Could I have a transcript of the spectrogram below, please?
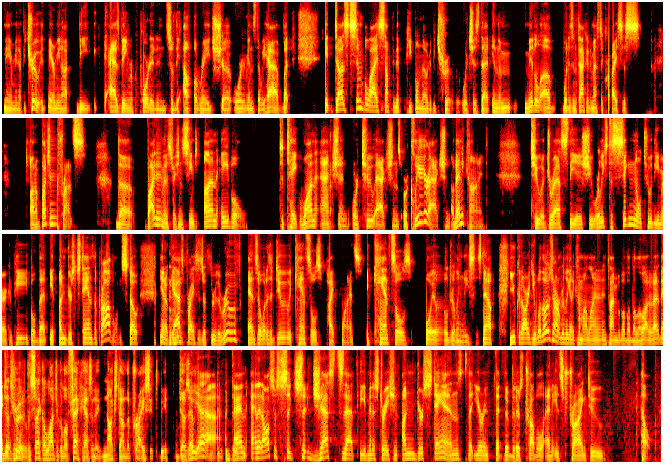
may or may not be true. It may or may not be as being reported in sort of the outrage uh, organs that we have, but it does symbolize something that people know to be true, which is that in the middle of what is in fact a domestic crisis on a bunch of fronts, the Biden administration seems unable to take one action or two actions or clear action of any kind to address the issue, or at least to signal to the American people that it understands the problem. So, you know, mm-hmm. gas prices are through the roof. And so, what does it do? It cancels pipelines, it cancels oil drilling leases. Now, you could argue, well, those aren't really going to come online in time, blah, blah, blah, blah, blah. That may be true. The psychological effect hasn't. It knocks down the price. It it does everything. Yeah, It- it and and it also su- suggests that the administration understands that you're in that there- there's trouble and it's trying to help.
